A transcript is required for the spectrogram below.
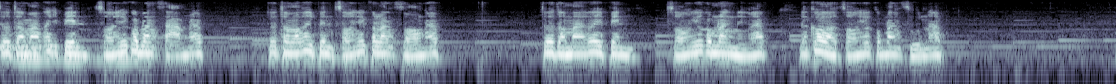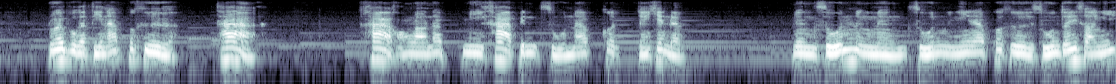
ตัวต่อมาก็จะเป็นสองยกกำลังสามนะครับ ตัวต่อมาก็จะเป็นสองยกกำลังสองนะครับ ตัวต่อมาก็จะเป็นสองยกกำลังหนึ่งครับ แล้วก็สองยกกำลังศูนย์นะครับ โดยปกตินะครับก็คือถ้าค่าของเรานะครับมีค่าเป็นศูนย์นะครับ ก็อย่างเช่นแบบ หนึ่งศูนย์หนึ่งหนึ่งศูนย์อย่างนี้นะครับ ก็คือศูนย์ตัวที่สองนี้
